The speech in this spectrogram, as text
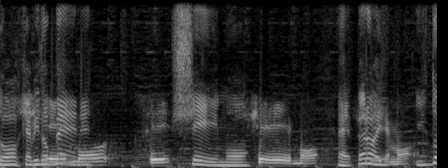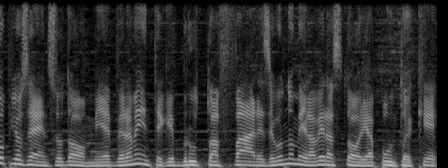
Giusto? Ho capito bene? Scemo, sì. Scemo. Scemo. Eh, però il, Scemo. il doppio senso, Tommy, è veramente che brutto affare. Secondo me la vera storia, appunto, è che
